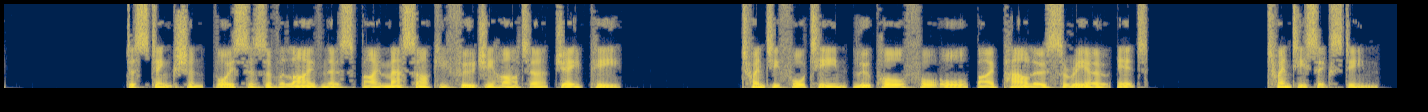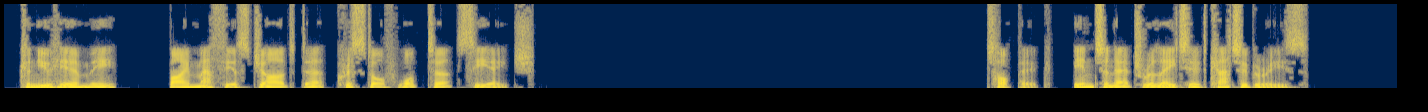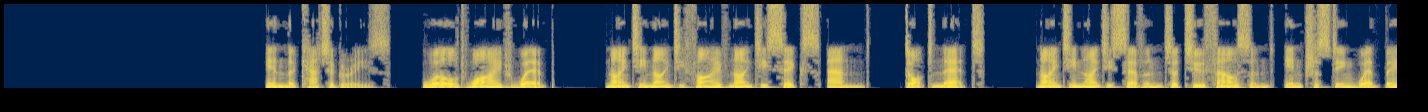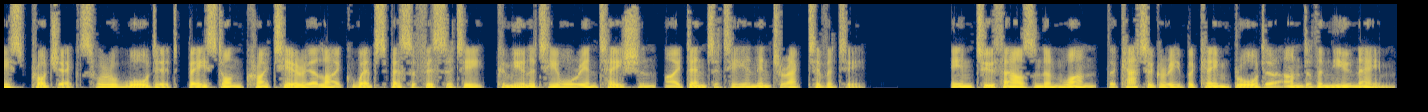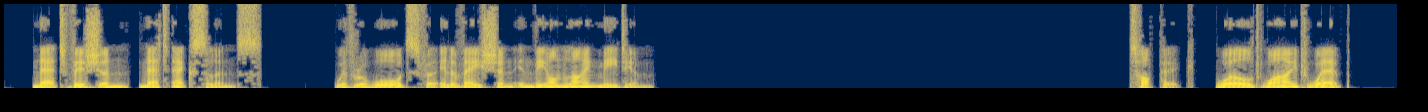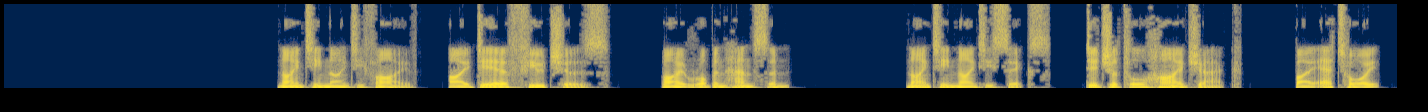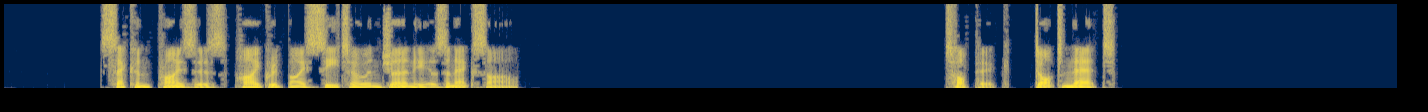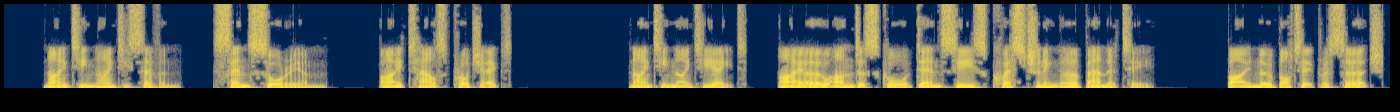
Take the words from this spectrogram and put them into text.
Distinction, Voices of Aliveness by Masaki Fujihata JP 2014 Loophole for All by Paulo Cerrillo It. 2016 Can You Hear Me? by Matthias Jud de Christoph Wachter ch Topic Internet related categories In the categories, "'World Wide Web' 1995–96 and .NET 1997 to 2000 interesting web-based projects were awarded based on criteria like web specificity, community orientation, identity and interactivity. In 2001, the category became broader under the new name, Net Vision, Net Excellence with rewards for innovation in the online medium. World Wide Web. 1995. Idea Futures by Robin Hanson. 1996. Digital Hijack by Etoy. Second prizes, Hygrid by Cito and Journey as an Exile. .NET. 1997 Sensorium. By Taos Project. 1998 IO underscore Questioning Urbanity. By Knowbotic Research.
